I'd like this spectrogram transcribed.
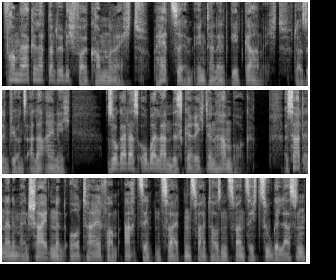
Frau Merkel hat natürlich vollkommen recht. Hetze im Internet geht gar nicht. Da sind wir uns alle einig. Sogar das Oberlandesgericht in Hamburg. Es hat in einem entscheidenden Urteil vom 18.02.2020 zugelassen,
